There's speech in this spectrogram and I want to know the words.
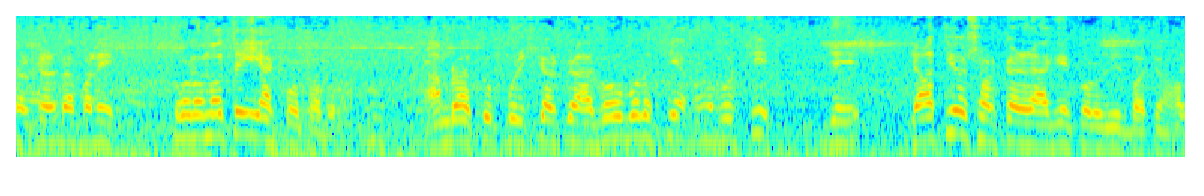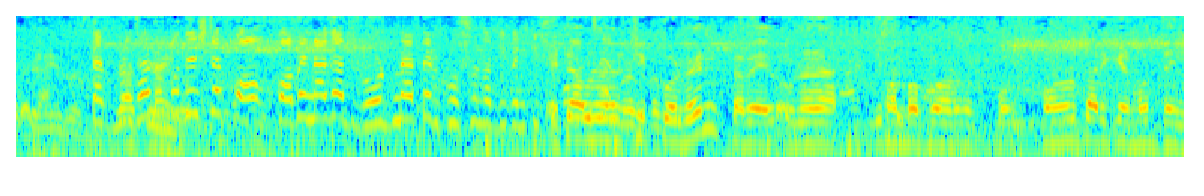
সরকারের ব্যাপারে কোনো মতেই একমত হব। আমরা খুব পরিষ্কার করে আগেও বলেছি এখনও বলছি। যে জাতীয় সরকারের আগে কোনো নির্বাচন হবে না কবে নাগাদ রোড ম্যাপের ঘোষণা দিবেন এটা ওনারা ঠিক করবেন তবে ওনারা সম্ভব পনেরো পনেরো তারিখের মধ্যেই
